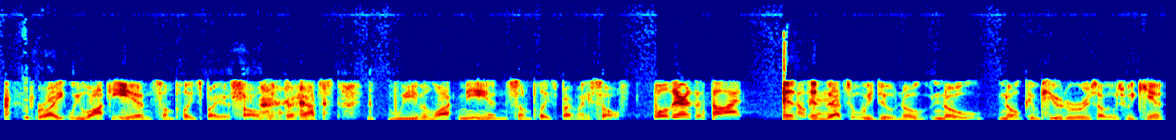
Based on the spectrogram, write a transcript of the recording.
right? We lock Ann someplace by herself, and perhaps we even lock me in someplace by myself. Well, there's a thought. And, Okay. and that's what we do. No, no, no computers. Otherwise, we can't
